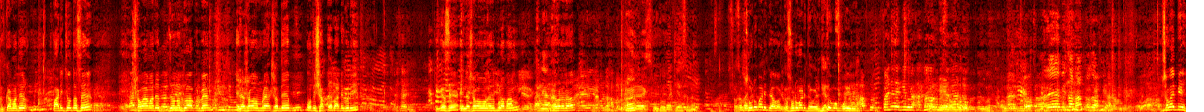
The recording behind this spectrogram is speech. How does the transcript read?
আজকে আমাদের পার্টি চলতেছে। সবাই আমাদের জন্য দোয়া করবেন। এরা সব আমরা একসাথে প্রতি সপ্তাহে পার্টি করি। ঠিক আছে? এগুলো সব আমার কাছে পোলা পান হ্যাঁ? ছোট বাড়ি দাও একটা ছোট বাড়ি দাও এটা দিতে বই বই। সবাই বি-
